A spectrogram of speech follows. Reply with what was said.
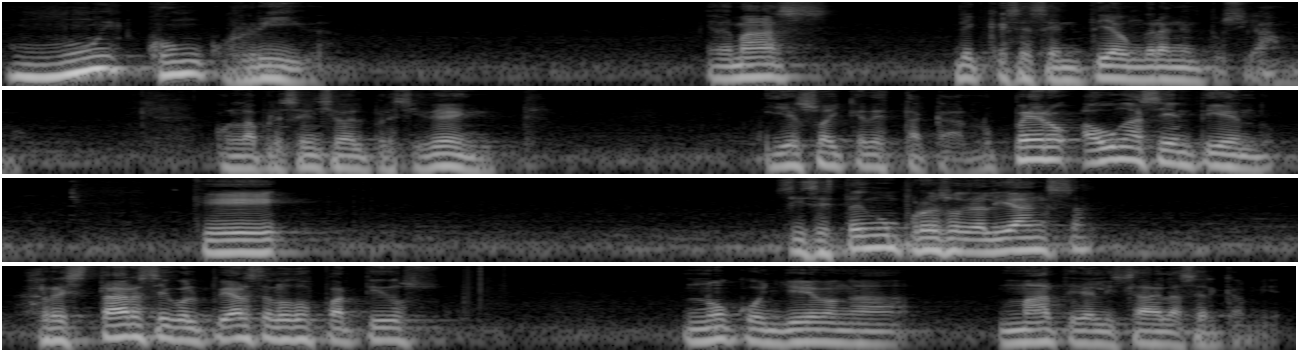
muy concurrida. Además de que se sentía un gran entusiasmo con la presencia del presidente. Y eso hay que destacarlo. Pero aún así entiendo que si se está en un proceso de alianza, restarse y golpearse los dos partidos no conllevan a materializar el acercamiento.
